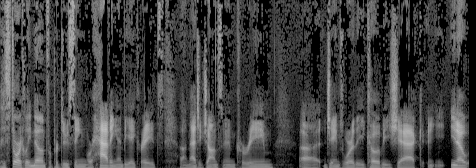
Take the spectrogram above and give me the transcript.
historically known for producing or having NBA greats, uh, Magic Johnson, Kareem. Uh, James Worthy, Kobe, Shaq. You know,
